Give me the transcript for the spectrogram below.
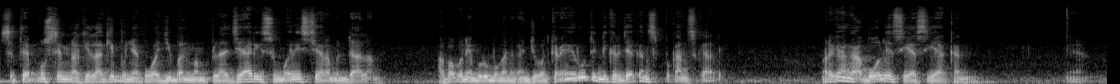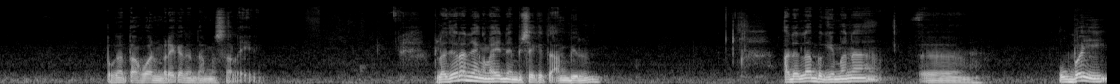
setiap muslim laki-laki punya kewajiban mempelajari semua ini secara mendalam. Apa pun yang berhubungan dengan Jumat. Karena ini rutin dikerjakan sepekan sekali. Mereka nggak boleh sia-siakan ya, pengetahuan mereka tentang masalah ini. Pelajaran yang lain yang bisa kita ambil adalah bagaimana uh, Ubay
